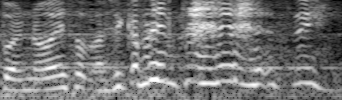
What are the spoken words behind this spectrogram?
bueno, eso básicamente, sí.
